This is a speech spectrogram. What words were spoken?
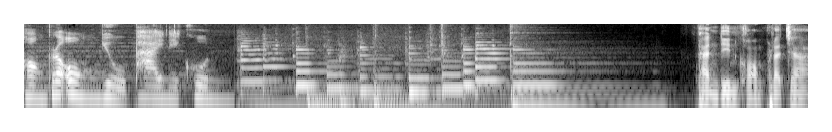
ของพระองค์อยู่ภายในคุณ แผ่นดินของพระเจ้า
